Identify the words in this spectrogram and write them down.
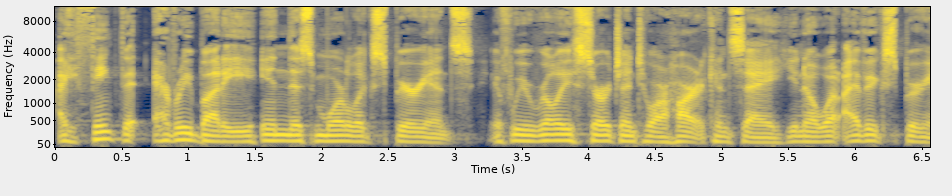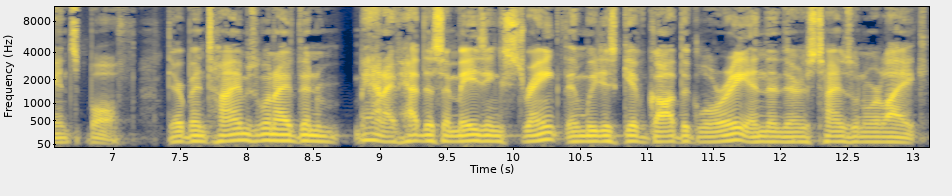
I think that everybody in this mortal experience, if we really search into our heart, can say, you know what, I've experienced both. There have been times when I've been, man, I've had this amazing strength and we just give God the glory. And then there's times when we're like,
